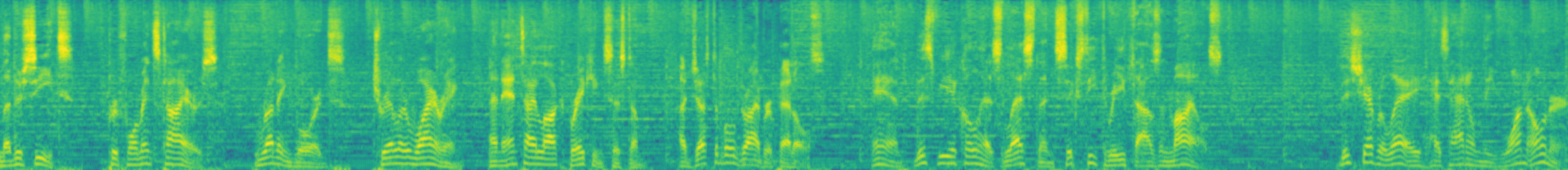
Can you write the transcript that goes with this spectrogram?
leather seats, performance tires, running boards, trailer wiring, an anti-lock braking system, adjustable driver pedals, and this vehicle has less than 63,000 miles. This Chevrolet has had only one owner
